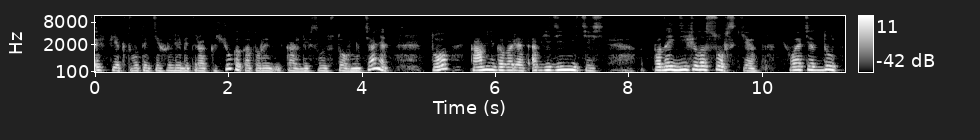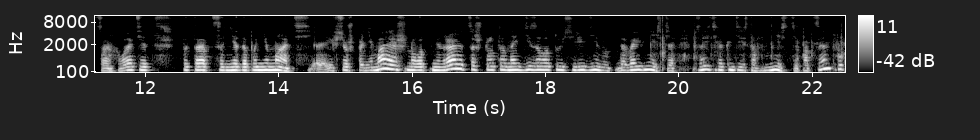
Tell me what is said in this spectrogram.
эффект вот этих лебедь, рак и щука, который каждый в свою сторону тянет, то камни говорят, объединитесь, подойди философски, хватит дуться, хватит пытаться недопонимать. И все ж понимаешь, но вот не нравится что-то, найди золотую середину, давай вместе. Посмотрите, как интересно, вместе, по центру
